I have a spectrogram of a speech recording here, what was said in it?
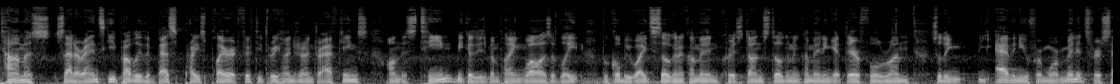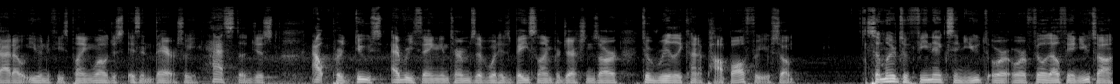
Thomas Satoransky, probably the best price player at 5,300 on DraftKings on this team because he's been playing well as of late. But Coby White's still going to come in. Kris Dunn's still going to come in and get their full run. So the, the avenue for more minutes for Sato, even if he's playing well, just isn't there. So he has to just outproduce everything in terms of what his baseline projections are to really kind of pop off for you. So Similar to Phoenix and Utah or, or Philadelphia and Utah,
